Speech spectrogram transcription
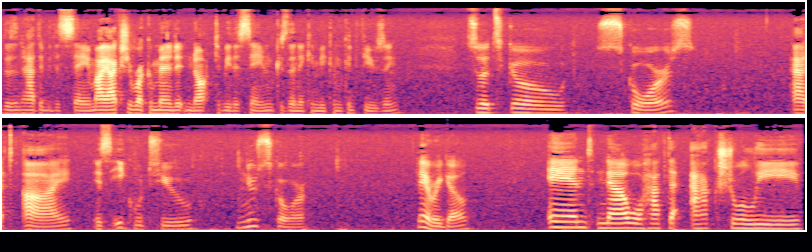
It doesn't have to be the same. I actually recommend it not to be the same because then it can become confusing. So let's go scores at i is equal to new score. There we go. And now we'll have to actually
